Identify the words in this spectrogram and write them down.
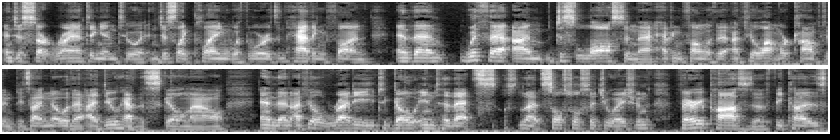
and just start ranting into it and just like playing with words and having fun. And then with that, I'm just lost in that, having fun with it. I feel a lot more confident because I know that I do have the skill now. And then I feel ready to go into that that social situation very positive because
